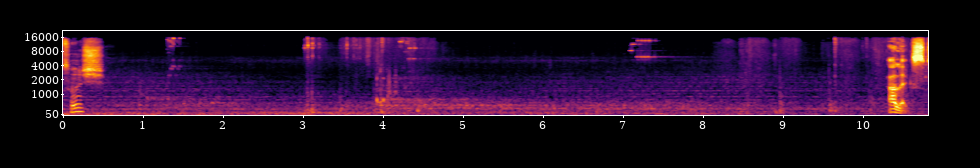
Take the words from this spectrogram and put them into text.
Tu coś? Alex.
